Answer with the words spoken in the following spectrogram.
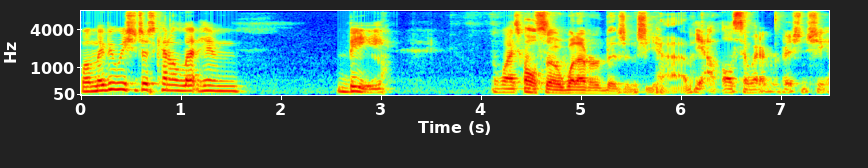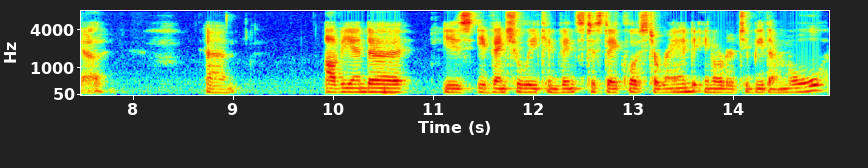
well, maybe we should just kind of let him be. Wise Also, whatever vision she had. yeah, also whatever vision she had. Um, Avienda is eventually convinced to stay close to Rand in order to be their mole,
